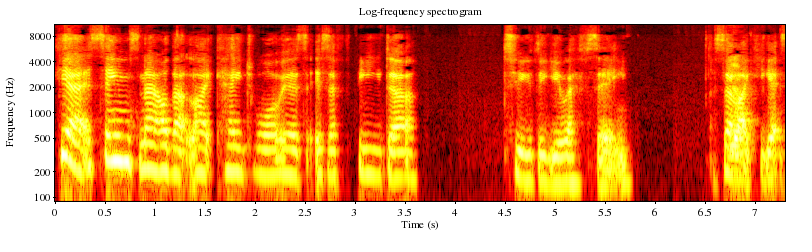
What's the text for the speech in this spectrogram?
Yeah, it seems now that like Cage Warriors is a feeder to the UFC. So yeah. like you get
